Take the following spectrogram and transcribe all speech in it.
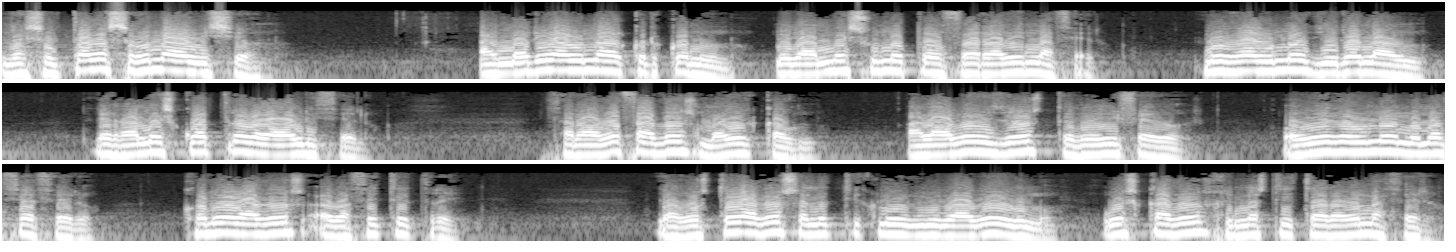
Resultados segunda división. Almería 1, Alcorcón 1. Miramés 1, Ponferradina 0. Lugo 1, Girona 1. Legales 4, Valladolid 0. Zaragoza 2, Mallorca 1. Alavés 2, Tenerife 2. Oviedo 1, Numancia 0. Córdoba 2, Albacete 3. Llagostera 2, Atlético Club Bilbao 1. Huesca 2, Gimnástica Aragona 0.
